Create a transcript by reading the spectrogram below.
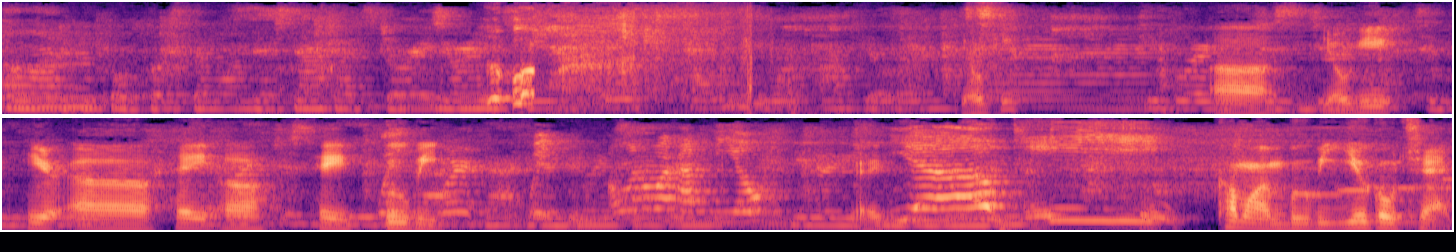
A lot of people post them on their Snapchat stories. You're Oh. Yogi? Uh, Yogi, here, uh, hey, uh, hey, Booby. where- wait, I wonder what happened to Yogi. Hey, Yogi! come on, Booby, you go check.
